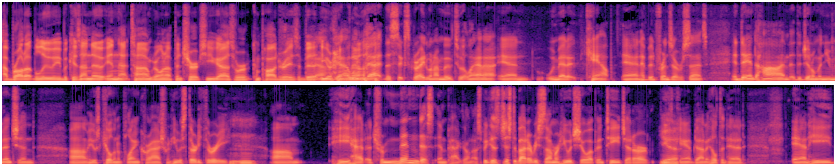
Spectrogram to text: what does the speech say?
I brought up Louie because I know in that time growing up in church, you guys were compadres a bit. Yeah, yeah we out. met in the sixth grade when I moved to Atlanta, and we met at camp and have been friends ever since. And Dan DeHaan, the gentleman you mentioned, um, he was killed in a plane crash when he was 33. Mm-hmm. Um, he had a tremendous impact on us because just about every summer he would show up and teach at our youth yeah. camp down at Hilton Head, and he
